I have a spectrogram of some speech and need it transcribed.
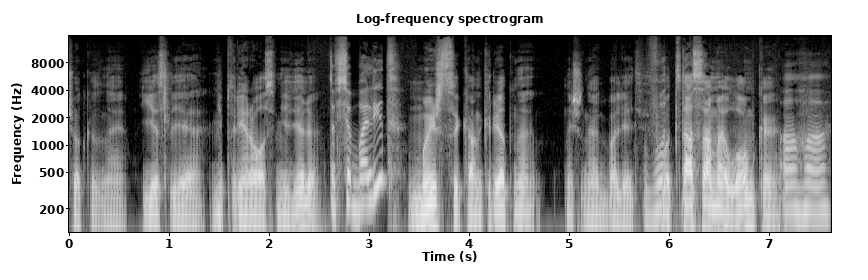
четко знаю. Если я не потренировался неделю... То все болит? Мышцы конкретно начинают болеть. Вот, вот та самая ломка. Ага.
